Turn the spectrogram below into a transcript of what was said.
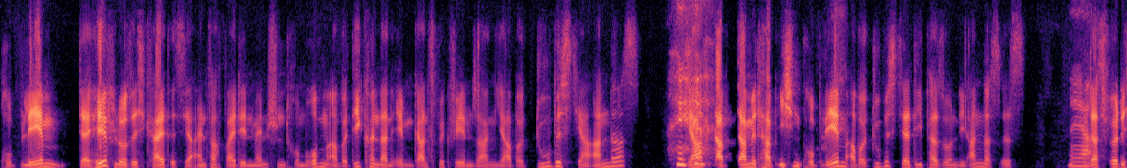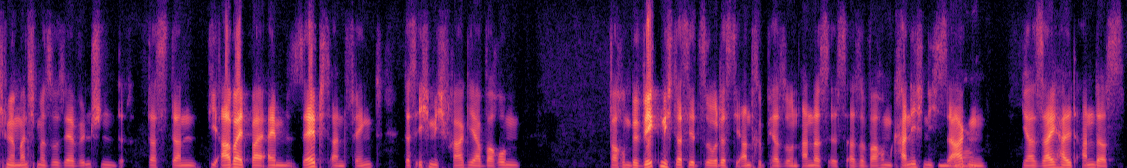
Problem der Hilflosigkeit ist ja einfach bei den Menschen drum rum, aber die können dann eben ganz bequem sagen: „Ja, aber du bist ja anders. Ja, Ja. da damit habe ich 'n Problem, aber du bist ja die Person, die anders ist.“ Und Ja. das würde ich mir manchmal so sehr wünschen, dass dann die Arbeit bei einem selbst anfängt, dass ich mich frage: „Ja, warum warum bewegt mich das jetzt so, dass die andere Person anders ist? Also, warum kann ich nicht Ja. sagen: ‚Ja, sei halt anders?‘“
